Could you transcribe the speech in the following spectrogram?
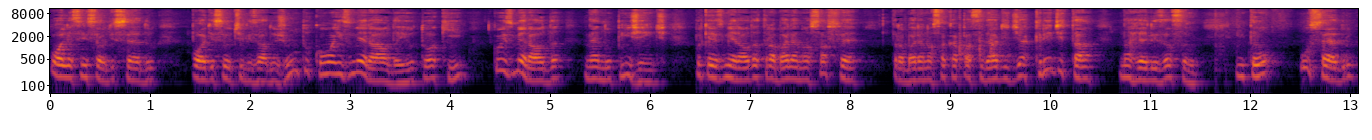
O óleo essencial de cedro pode ser utilizado junto com a esmeralda. E eu estou aqui com a esmeralda né, no pingente, porque a esmeralda trabalha a nossa fé, trabalha a nossa capacidade de acreditar na realização. Então, o cedro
